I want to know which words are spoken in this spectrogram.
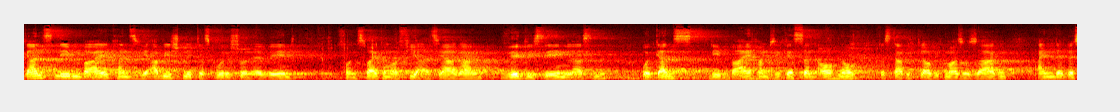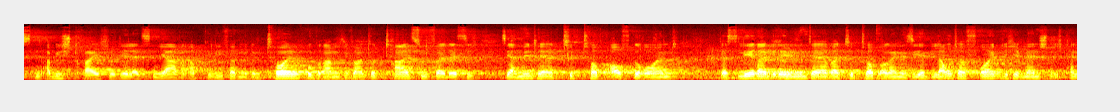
Ganz nebenbei kann sich ihr Abischnitt, das wurde schon erwähnt, von 2,4 als Jahrgang wirklich sehen lassen. Und ganz nebenbei haben sie gestern auch noch, das darf ich glaube ich mal so sagen, einen der besten Abi-Streiche der letzten Jahre abgeliefert mit einem tollen Programm. Sie waren total zuverlässig. Sie haben hinterher tiptop aufgeräumt. Das Lehrergrillen hinterher war tiptop organisiert, lauter freundliche Menschen. Ich kann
